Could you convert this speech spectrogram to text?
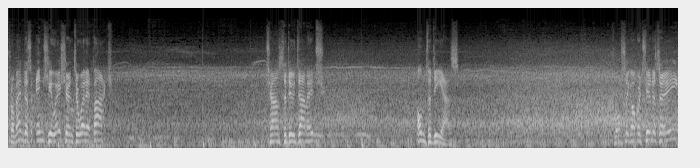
Tremendous intuition to win it back. Chance to do damage. On to Diaz. Crossing opportunity.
